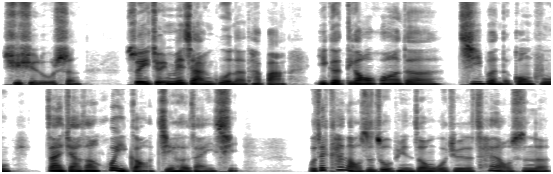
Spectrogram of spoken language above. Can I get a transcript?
栩栩如生。所以就因为这样缘故呢，他把一个雕花的基本的功夫，再加上绘稿结合在一起。我在看老师作品中，我觉得蔡老师呢，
